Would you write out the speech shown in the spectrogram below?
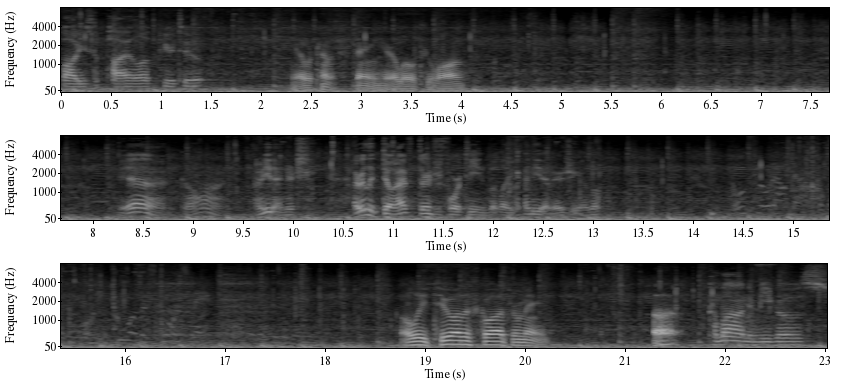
bodies to pile up here too. Yeah, we're kind of staying here a little too long. Yeah, go on. I need energy. I really don't. I have 314, but like, I need energy ammo. Only two other squads remain. Uh, Come on, amigos.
